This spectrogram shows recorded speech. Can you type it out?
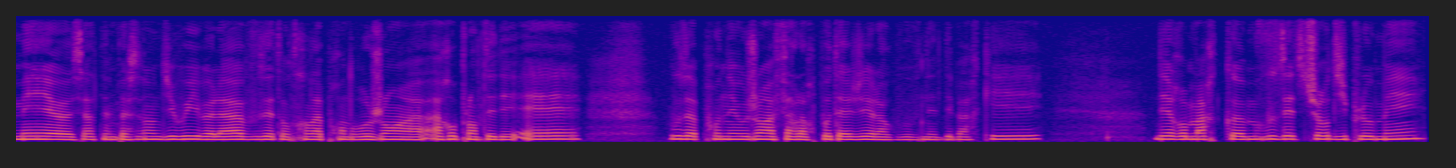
Mais euh, certaines personnes ont dit oui, voilà, vous êtes en train d'apprendre aux gens à, à replanter des haies. Vous apprenez aux gens à faire leur potager alors que vous venez de débarquer. Des remarques comme vous êtes surdiplômé,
